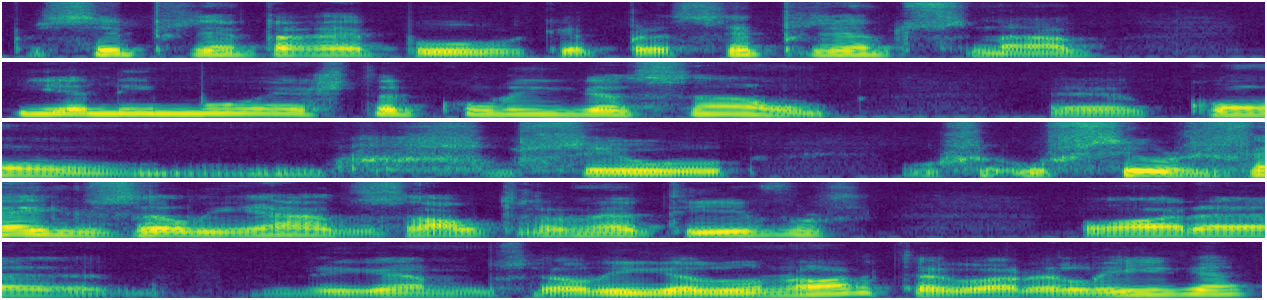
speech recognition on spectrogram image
para ser Presidente da República, para ser Presidente do Senado, e animou esta coligação eh, com seu, os, os seus velhos aliados alternativos. Ora, digamos, a Liga do Norte, agora a Liga,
